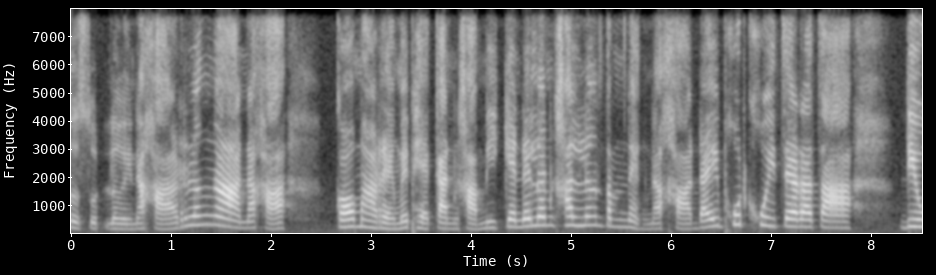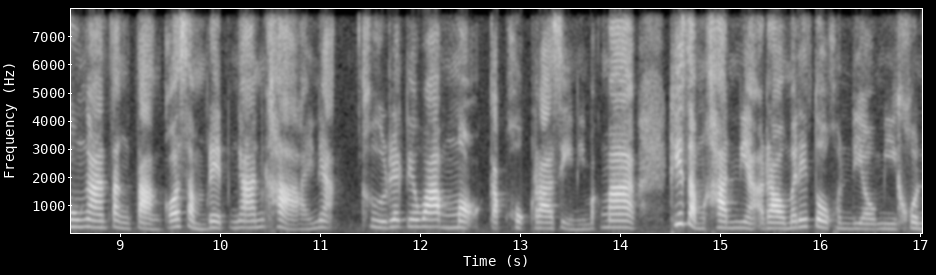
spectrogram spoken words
สุดๆเลยนะคะ เรื่องงานนะคะก็มาแรงไม่แพ้กันค่ะ มีเกณฑ์ได้เลื่อนขั้นเลื่อนตำแหน่งนะคะ ได้พูดคุยเจราจาดีลงานต่างๆ ก็สำเร็จงานขายเนี่ยคือเรียกได้ว่าเหมาะกับ 6 ราศีนี้มาก ๆ ที่สำคัญเนี่ยเราไม่ได้ตัวคนเดียวมีคน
